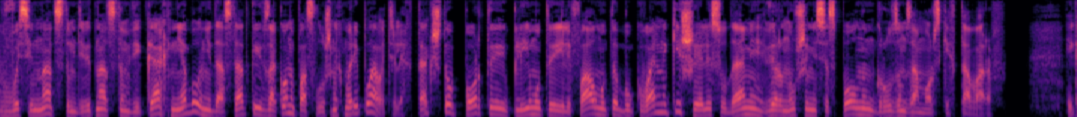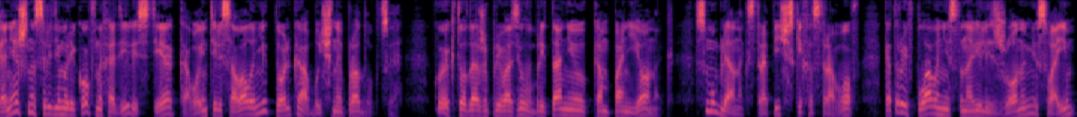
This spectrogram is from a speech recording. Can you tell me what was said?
в XVIII-XIX веках не было недостатка и в законопослушных мореплавателях, так что порты Плимута или Фалмута буквально кишели судами, вернувшимися с полным грузом заморских товаров. И, конечно, среди моряков находились те, кого интересовала не только обычная продукция. Кое-кто даже привозил в Британию компаньонок, смуглянок с тропических островов, которые в плавании становились женами своим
